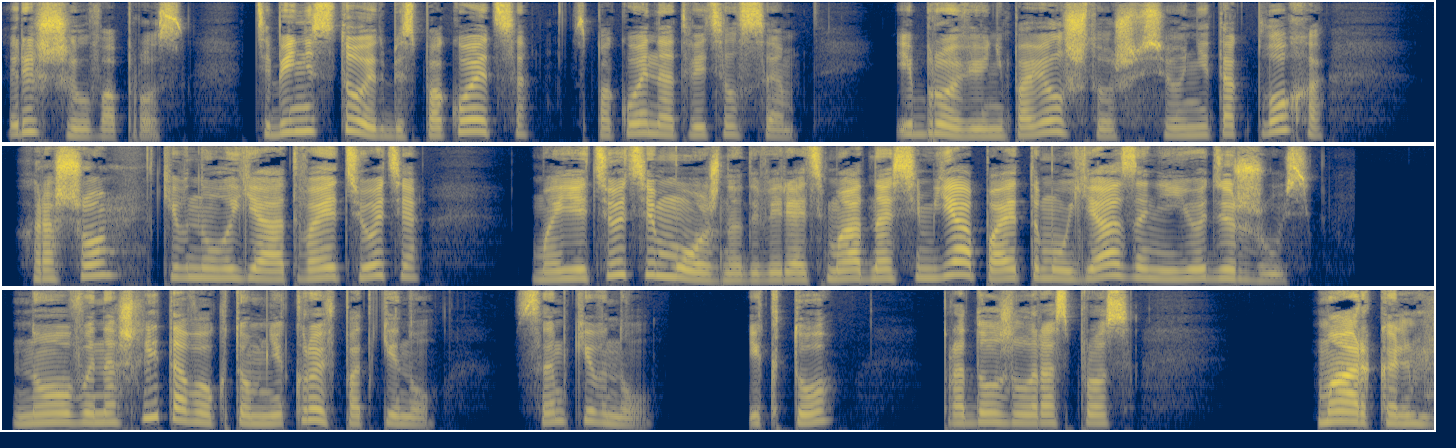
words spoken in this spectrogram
решил вопрос. «Тебе не стоит беспокоиться», — спокойно ответил Сэм. И бровью не повел, что ж, все не так плохо. «Хорошо», — кивнула я, — «а твоя тетя?» «Моей тете можно доверять, мы одна семья, поэтому я за нее держусь». «Но вы нашли того, кто мне кровь подкинул?» Сэм кивнул. «И кто?» Продолжил расспрос. «Маркальм»,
